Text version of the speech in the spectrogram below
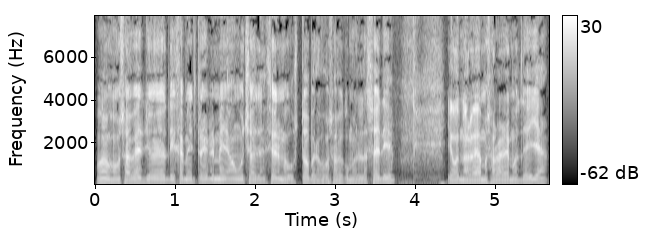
Bueno, vamos a ver. Yo ya dije, mi trailer me llamó mucho la atención, me gustó, pero vamos a ver cómo es la serie. Y cuando lo veamos hablaremos de ella.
